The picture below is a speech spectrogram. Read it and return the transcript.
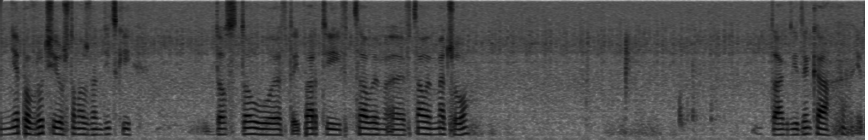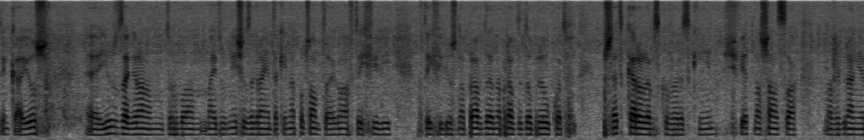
e, nie powróci już Tomasz Wendicki do stołu e, w tej partii w całym, e, w całym meczu. Tak, jedynka, jedynka już, już zagrano, no to chyba najtrudniejsze zagranie takie na początek, no a w tej chwili, w tej chwili już naprawdę, naprawdę dobry układ przed Karolem Skowerskim. Świetna szansa na wygranie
